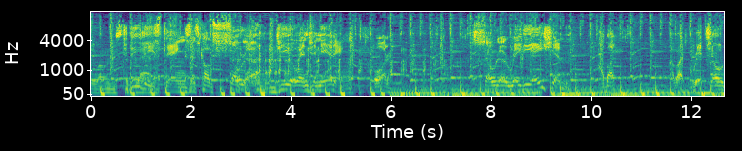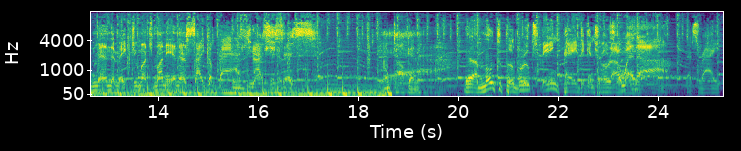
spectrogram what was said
Who owns to the do planet? these things. It's called solar geoengineering or solar radiation. How about about rich old men that make too much money and they're psychopaths, mm-hmm. narcissists? I'm talking. There are multiple groups being paid to control our weather. That's right.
